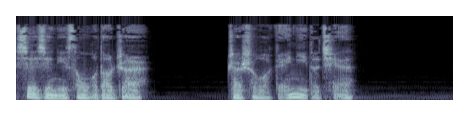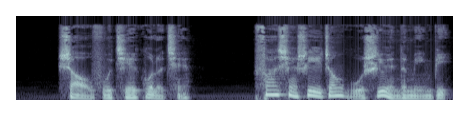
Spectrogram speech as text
谢谢你送我到这儿，这是我给你的钱。”少妇接过了钱，发现是一张五十元的冥币，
